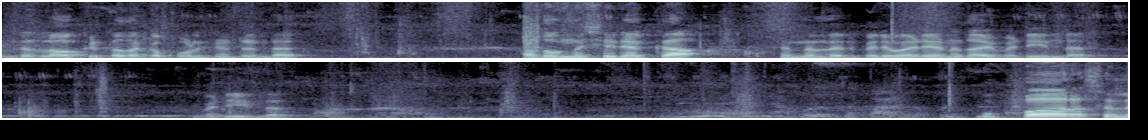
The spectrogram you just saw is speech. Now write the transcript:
ഇന്റർലോക്ക് ഇട്ടതൊക്കെ പൊളിഞ്ഞിട്ടുണ്ട്. അതൊന്ന് ശരിയാക്കുക എന്നുള്ളൊരു പരിപാടിയാണ് ഇതാ ഇവിടെയുണ്ട്. ഇവിടെയുണ്ട്. ഉപ്പ റസൽ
